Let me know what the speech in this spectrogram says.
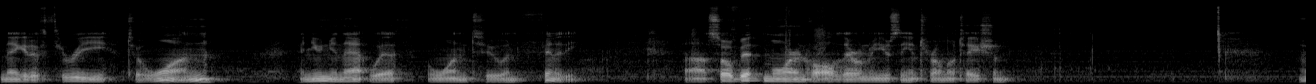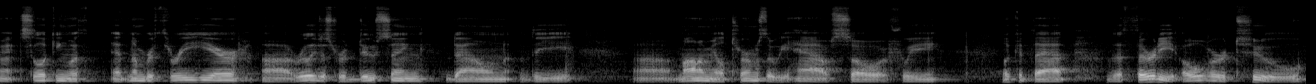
negative 3 to 1 and union that with 1 to infinity. Uh, so a bit more involved there when we use the interval notation. Alright, so looking with at number 3 here, uh, really just reducing down the uh, monomial terms that we have. So if we look at that, the 30 over 2,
